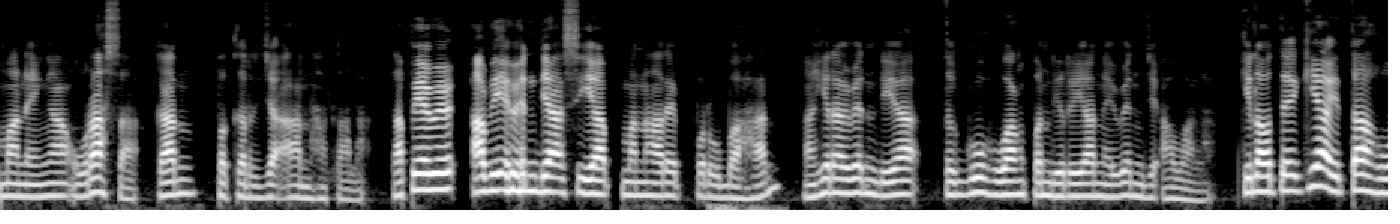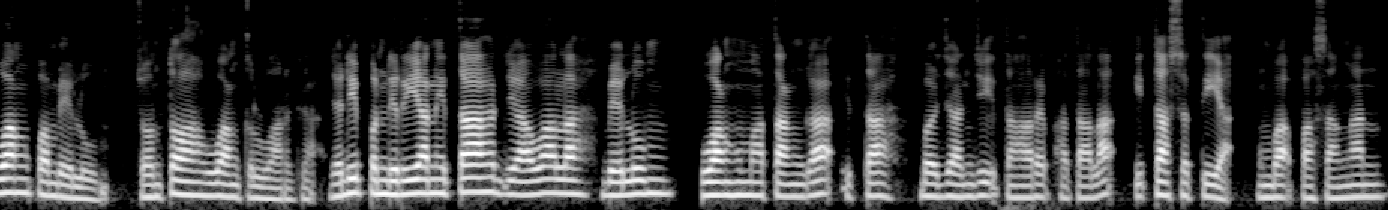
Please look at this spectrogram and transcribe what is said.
manenga urasa kan pekerjaan hatala. Tapi abi ewen dia siap menharap perubahan, akhirnya ewen dia teguh huang pendirian ewen je awala. Kilau tekia ita huang pembelum. Contoh huang keluarga. Jadi pendirian ita di awal belum uang rumah tangga ita berjanji taharep hatala ita setia mbak pasangan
